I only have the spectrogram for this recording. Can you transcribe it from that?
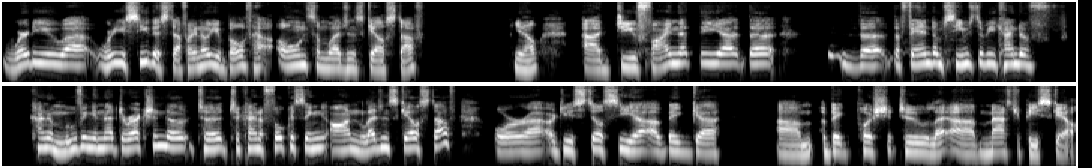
where do you uh, where do you see this stuff? I know you both own some legend scale stuff you know. Uh, do you find that the uh, the the the fandom seems to be kind of kind of moving in that direction to to, to kind of focusing on legend scale stuff? Or uh, or do you still see a, a big uh, um, a big push to uh, masterpiece scale.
